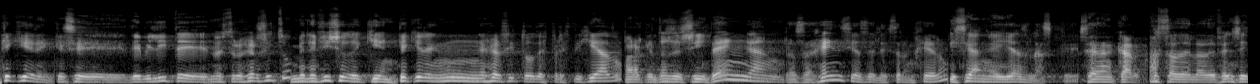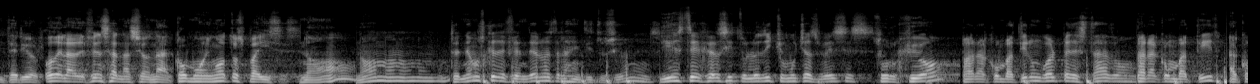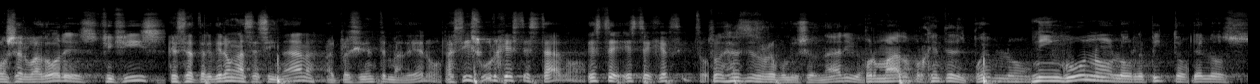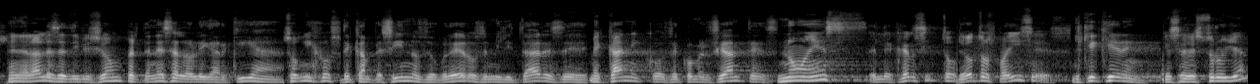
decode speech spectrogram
¿Qué quieren? ¿Que se debilite nuestro ejército? ¿En beneficio de quién? ¿Qué quieren? ¿Un ejército desprestigiado? Para que entonces sí, vengan las agencias del extranjero y sean ellas las que se hagan cargo, hasta de la defensa interior o de la defensa nacional, como en otros países. No, no, no, no, no. Tenemos que defender nuestras instituciones. Y este ejército, lo he dicho muchas veces, surgió para combatir un golpe de Estado, para combatir a conservadores, fifís, que se atrevieron a asesinar al presidente Madero. Así surge este Estado, este, este ejército. Es un ejército revolucionario, formado por gente del pueblo. Ninguno, lo repito, de los generales de división pertenece a la oligarquía. Son hijos de campesinos, de obreros, de militares, de mecánicos, de comerciantes. No es el ejército de otros países. ¿De qué quieren? ¿Que se destruya?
